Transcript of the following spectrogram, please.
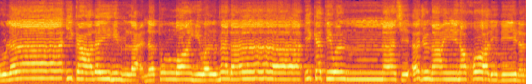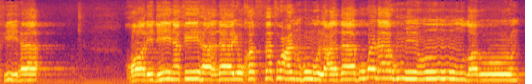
أولئك عليهم لعنة الله والملائكة والناس أجمعين خالدين فيها خالدين فيها لا يخفف عنهم العذاب ولا هم ينظرون.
